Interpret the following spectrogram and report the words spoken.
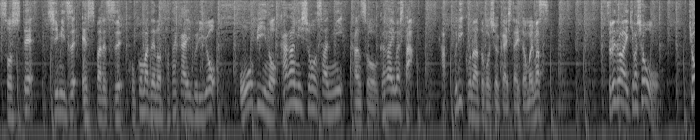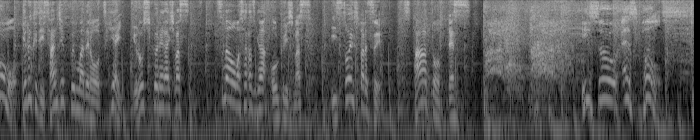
そして清水エスパルスここまでの戦いぶりを OB の鏡翔さんに感想を伺いました。たっぷりこの後ご紹介したいと思います。それでは行きましょう。今日も夜9時30分までのお付き合いよろしくお願いします。綱尾正和がお送りします。いっそエスパルス。スタートです。SOS Pulse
